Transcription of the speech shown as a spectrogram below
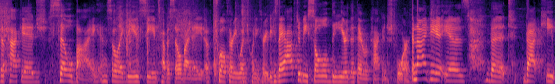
the package sell by. And so like these seeds have a sell by date of 12-31-23 because they have to be sold the year that they were packaged for. And the idea is that that keeps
